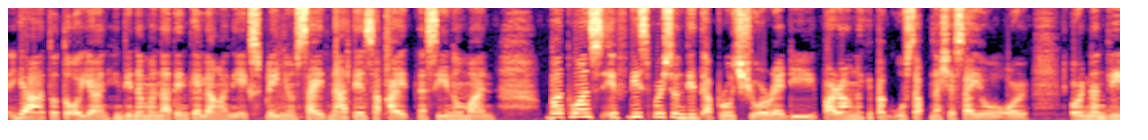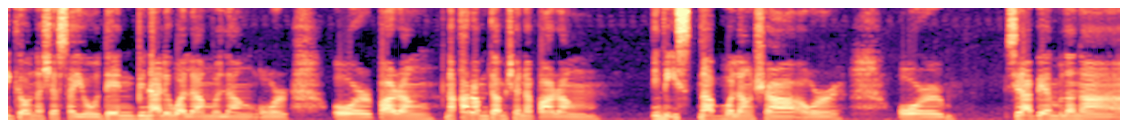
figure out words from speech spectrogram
yeah, totoo yan. Hindi naman natin kailangan i-explain yung side natin sa kahit na sino man. But once, if this person did approach you already, parang nakipag-usap na siya sa'yo or, or nanligaw na siya sa'yo, then binaliwala mo lang or, or parang nakaramdam siya na parang ini-snub mo lang siya or, or sinabihan mo lang na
